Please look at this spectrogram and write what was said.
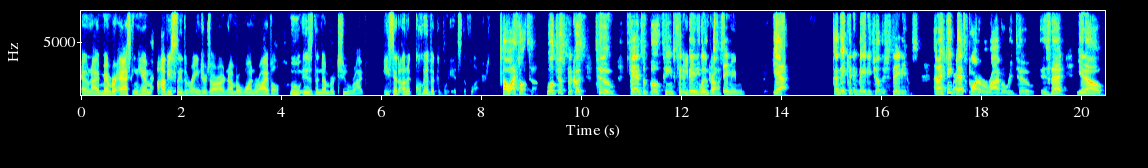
And I remember asking him. Obviously, the Rangers are our number one rival. Who is the number two rival? He said unequivocally, it's the Flyers. Oh, I thought so. Well, just because two fans of both teams can Steven invade Lindros. I mean, yeah, and they can invade each other's stadiums. And I think right. that's part of a rivalry too, is that, you know,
